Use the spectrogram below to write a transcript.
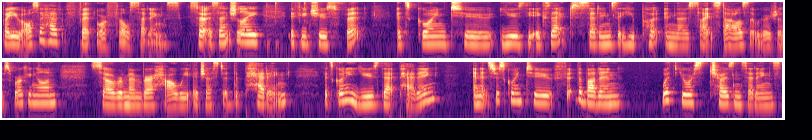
but you also have fit or fill settings. So essentially, if you choose fit, it's going to use the exact settings that you put in those site styles that we were just working on. So remember how we adjusted the padding it's going to use that padding and it's just going to fit the button with your chosen settings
